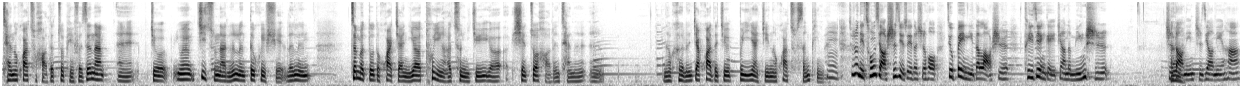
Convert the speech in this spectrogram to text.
才能画出好的作品。否则呢，嗯，就因为技术呢，人人都会学，人人。这么多的画家，你要脱颖而出，你就要先做好人，才能嗯，能和人家画的就不一样，就能画出神品来。嗯，就说你从小十几岁的时候就被你的老师推荐给这样的名师指导您、指教您哈。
